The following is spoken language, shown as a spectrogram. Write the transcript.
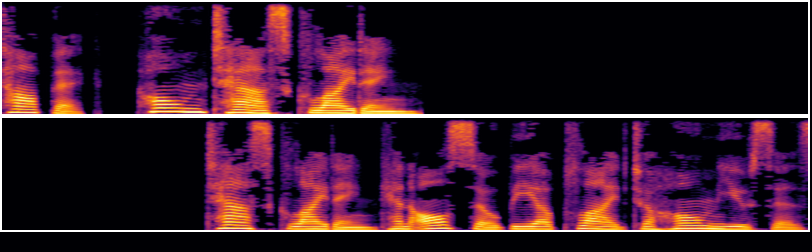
Topic: Home task lighting. Task lighting can also be applied to home uses.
